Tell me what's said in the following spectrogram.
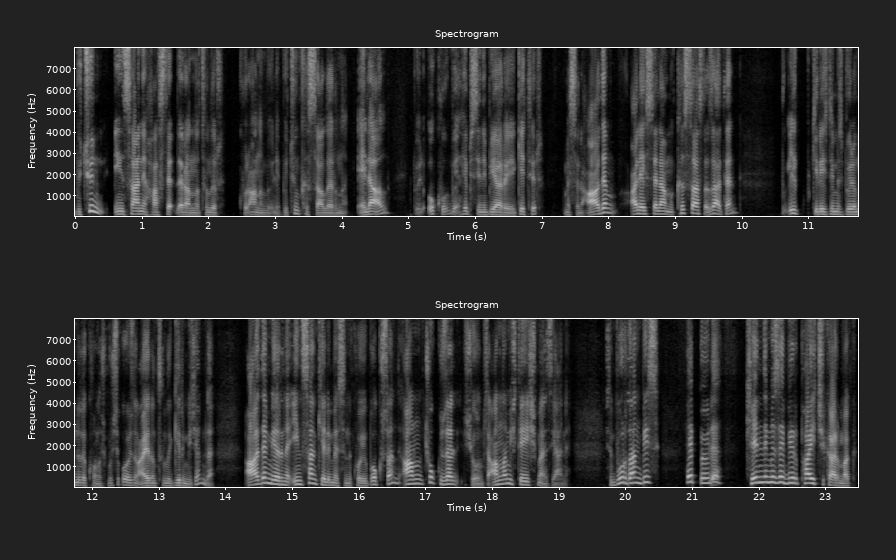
bütün insani hasletler anlatılır. Kur'an'ın böyle bütün kıssalarını ele al, böyle oku, ve hepsini bir araya getir. Mesela Adem Aleyhisselam'ın kıssası da zaten bu ilk girdiğimiz bölümde de konuşmuştuk. O yüzden ayrıntılı girmeyeceğim de. Adem yerine insan kelimesini koyup okusan an, çok güzel şey olur. Mesela anlam hiç değişmez yani. Şimdi buradan biz hep böyle kendimize bir pay çıkarmak,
